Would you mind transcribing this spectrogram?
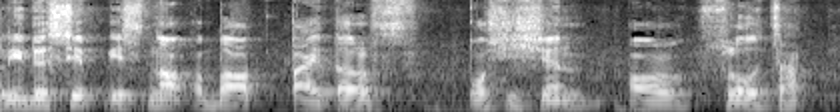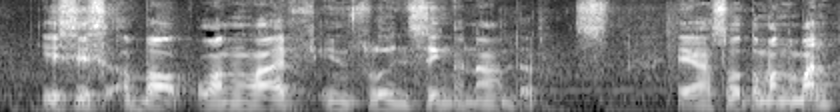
Leadership is not about titles, position, or flowchart. It is about one life influencing another. Ya, so teman-teman,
